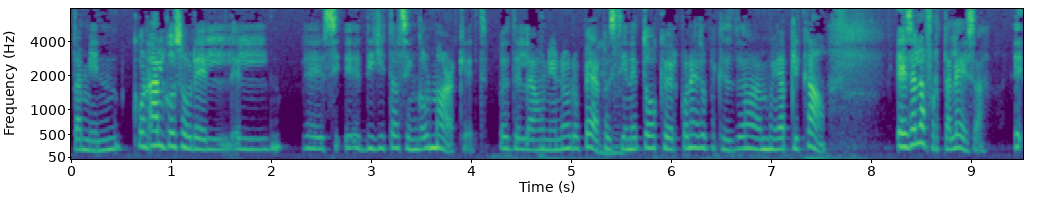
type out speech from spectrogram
también con algo sobre el, eh, Digital Single Market pues de la Unión Europea, pues tiene todo que ver con eso porque es muy aplicado. Esa es la fortaleza. Eh,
